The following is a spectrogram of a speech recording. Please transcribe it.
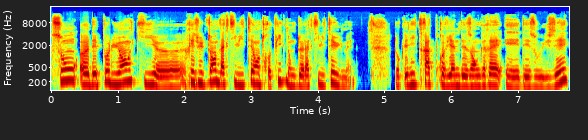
sont euh, des polluants qui résultant de l'activité anthropique, donc de l'activité humaine. Donc les nitrates proviennent des engrais et des eaux usées.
